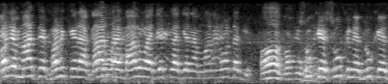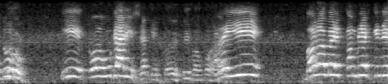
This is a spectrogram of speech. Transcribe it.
ભલે માથે ઘણકેરા ઘા થાય બાલવા જેટલા જેના મન નો દગે સુખે સુખ ને દુખે દુઃખ. ઈ તો ઉગાડી શકે. હવે ઈ બરોબર કમ્પ્લીટ કરીને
